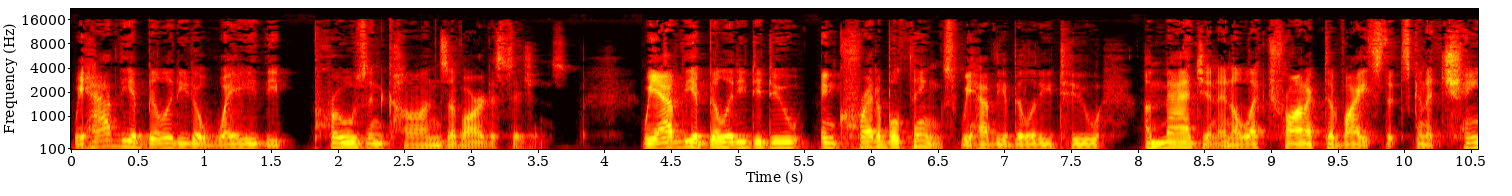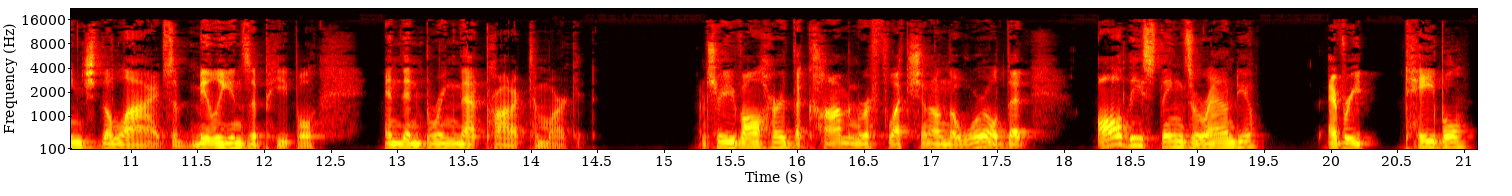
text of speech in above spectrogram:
We have the ability to weigh the pros and cons of our decisions. We have the ability to do incredible things. We have the ability to imagine an electronic device that's going to change the lives of millions of people and then bring that product to market. I'm sure you've all heard the common reflection on the world that all these things around you, every table,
